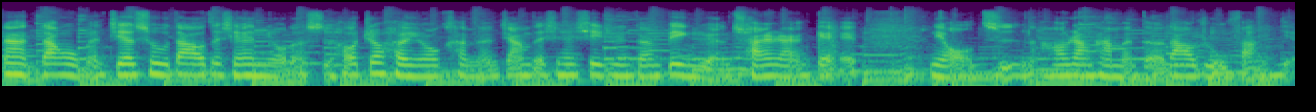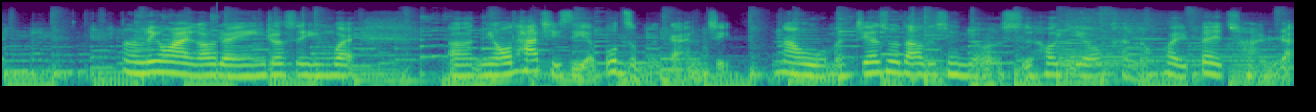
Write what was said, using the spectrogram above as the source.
那当我们接触到这些牛的时候，就很有可能将这些细菌跟病原传染给牛只，然后让他们得到乳房炎。那另外一个原因就是因为。呃，牛它其实也不怎么干净，那我们接触到这些牛的时候，也有可能会被传染。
